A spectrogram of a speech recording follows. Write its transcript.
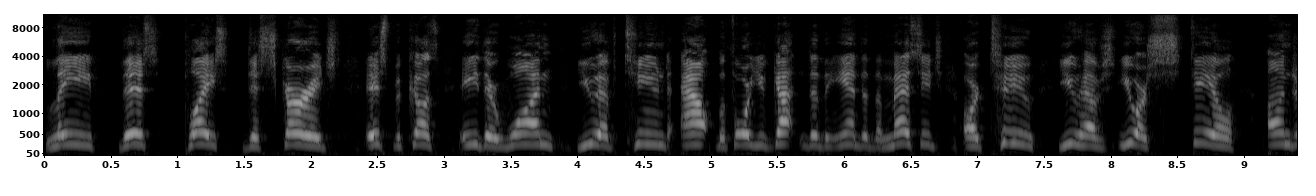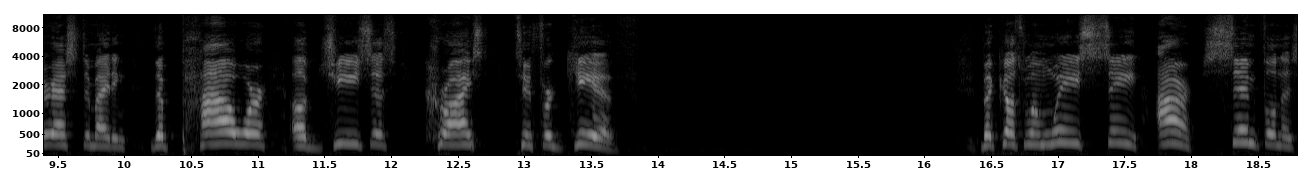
leave this place discouraged, it's because either one, you have tuned out before you've gotten to the end of the message, or two, you have you are still underestimating the power of Jesus Christ to forgive. Because when we see our sinfulness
